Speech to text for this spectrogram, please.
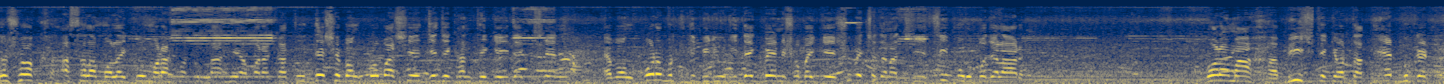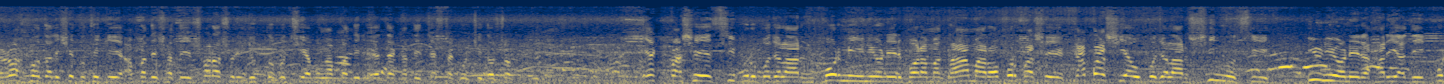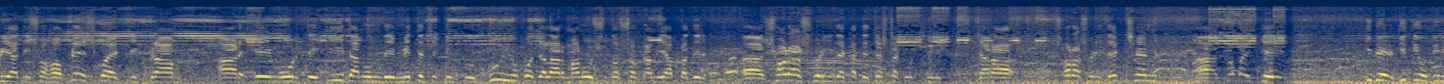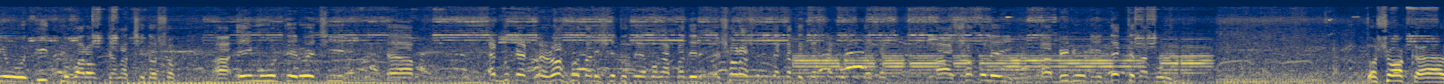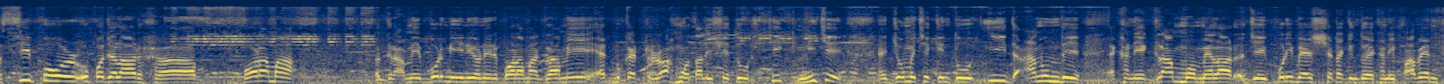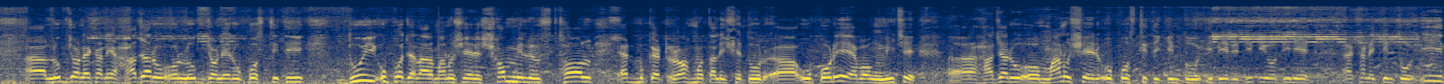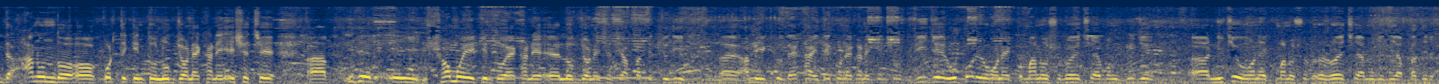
দর্শক, আসসালামু আলাইকুম রহমতুল্লাহ আবরাকাতু দেশ এবং প্রবাসে যে যেখান থেকেই দেখছেন এবং পরবর্তীতে ভিডিওটি দেখবেন, সবাইকে শুভেচ্ছা জানাচ্ছি শ্রীপুর উপজেলার বড়ামা ব্রিজ থেকে, অর্থাৎ অ্যাডভোকেট রহমত আলী সেতু থেকে আপনাদের সাথে সরাসরি যুক্ত হচ্ছি এবং আপনাদের দেখাতে চেষ্টা করছি। দর্শক এক পাশে শ্রীপুর উপজেলার কর্মী ইউনিয়নের বড়ামা গ্রাম আর অপর পাশে কাপাসিয়া উপজেলার সিংহশ্রী ইউনিয়নের হারিয়াদি কুরিয়াদি সহ বেশ কয়েকটি গ্রাম। আর এই মুহূর্তে ঈদ আনন্দে মেতেছে কিন্তু দুই উপজেলার মানুষ। দর্শক, আমি আপনাদের সরাসরি দেখাতে চেষ্টা করছি। যারা সরাসরি দেখছেন সবাইকে ঈদের দ্বিতীয় দিনেও ঈদ মুবারক জানাচ্ছি। দর্শক এই মুহূর্তে রয়েছি অ্যাডভোকেট রহমত আলী সেতুতে এবং আপনাদের সরাসরি দেখাতে চেষ্টা করতে দর্শক সকলেই ভিডিওটি দেখতে থাকুন। দর্শক শ্রীপুর উপজেলার বড়ামা গ্রামে, বর্মি ইউনিয়নের বড়ামা গ্রামে অ্যাডভোকেট রহমত আলী সেতুর ঠিক নিচে জমেছে কিন্তু ঈদ আনন্দে এখানে গ্রাম্য মেলার যে পরিবেশ, সেটা কিন্তু এখানে পাবেন। লোকজন এখানে হাজারো লোকজনের উপস্থিতি। দুই উপজেলার মানুষের সম্মিলন স্থল অ্যাডভোকেট রহমত আলী সেতুর উপরে এবং নিচে হাজারো মানুষের উপস্থিতি কিন্তু ঈদের দ্বিতীয় দিনে এখানে কিন্তু ঈদ আনন্দ করতে কিন্তু লোকজন এখানে এসেছে। ঈদের এই সময়ে কিন্তু এখানে লোকজন এসেছে। আপনাদের যদি আমি একটু দেখাই, দেখুন এখানে কিন্তু ব্রিজের উপরেও অনেক মানুষ রয়েছে এবং ব্রিজের নিচেও অনেক মানুষ রয়েছে। আমি যদি আপনাদের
